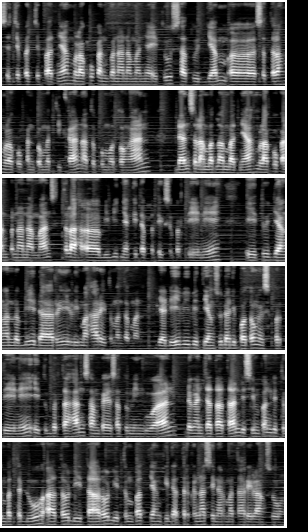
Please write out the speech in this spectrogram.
secepat-cepatnya melakukan penanamannya itu satu jam uh, setelah melakukan pemetikan atau pemotongan dan selambat-lambatnya melakukan penanaman setelah uh, bibitnya kita petik seperti ini itu jangan lebih dari lima hari teman-teman jadi bibit yang sudah dipotong seperti ini itu bertahan sampai satu mingguan dengan catatan disimpan di tempat teduh atau ditaruh di tempat yang tidak terkena sinar matahari langsung.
